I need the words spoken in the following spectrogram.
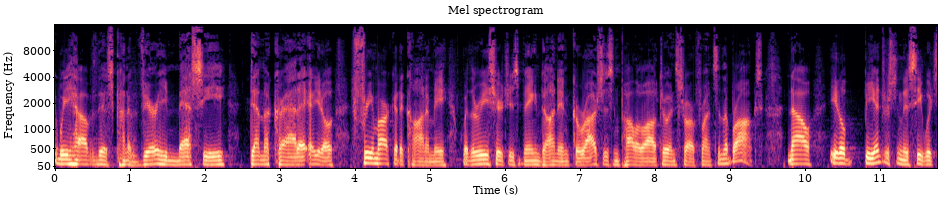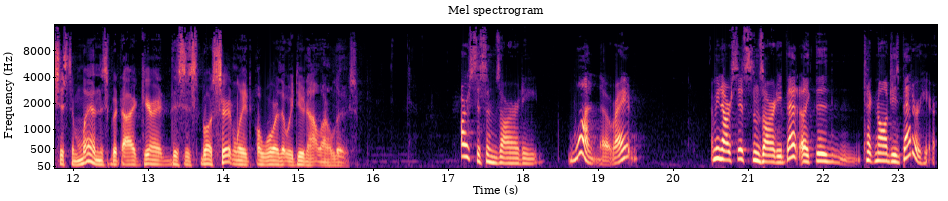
we have this kind of very messy, democratic, you know, free market economy where the research is being done in garages in Palo Alto and storefronts in the Bronx. Now, it'll be interesting to see which system wins, but I guarantee this is most certainly a war that we do not want to lose. Our system's already won, though, right? I mean, our system's already better. Like the technology's better here.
